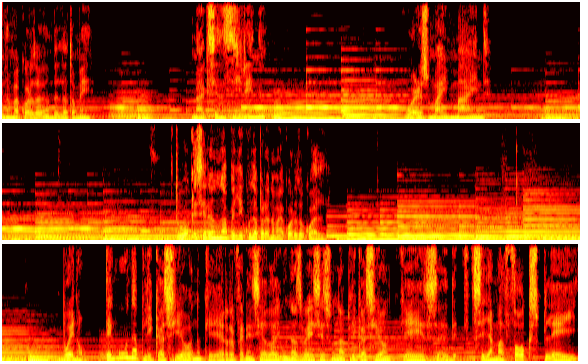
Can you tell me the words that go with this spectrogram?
No me acuerdo de dónde la tomé. Max and Zirin. Where's My Mind? Tuvo que ser en una película, pero no me acuerdo cuál. Bueno, tengo una aplicación que he referenciado algunas veces, una aplicación que es, eh, se llama Fox Play.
